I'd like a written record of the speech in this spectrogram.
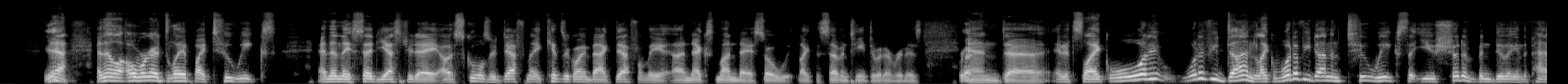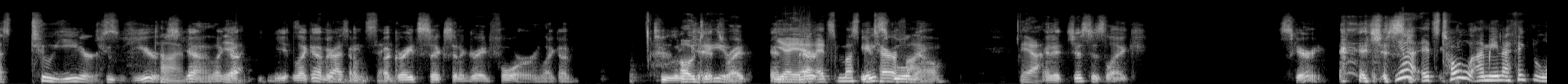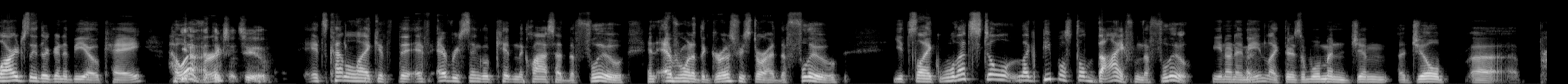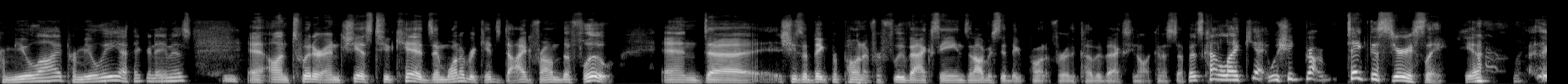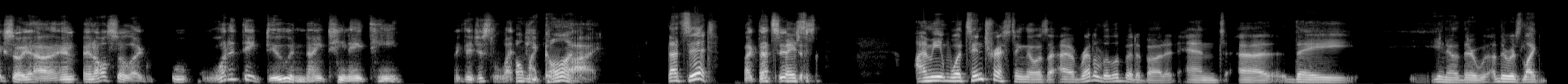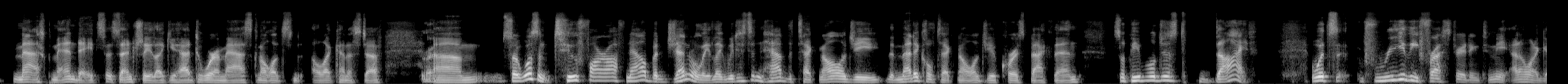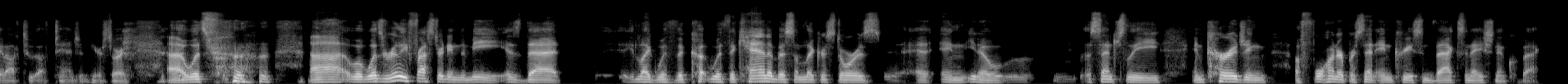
Yeah. And then, like, oh, we're going to delay it by two weeks. And then they said yesterday, oh, schools are definitely, kids are going back definitely uh, next Monday. So like the 17th or whatever it is. Right. And, uh, and it's like, what, what have you done? Like, what have you done in two weeks that you should have been doing in the past two years? Two years. time? Yeah. Like, yeah. I, like I have a, a grade six and a grade four. Like I two little Oh, kids, right? Yeah, yeah, they're it's- must be terrifying. now. Yeah. And it just is like scary. it's just yeah, it's total. I mean, I think largely they're going to be okay. Yeah, However, I think so too. it's kind of like if the if every single kid in the class had the flu and everyone at the grocery store had the flu, it's like, well, that's still like people still die from the flu. You know what I mean? Like there's a woman, Jim, uh, Jill uh, Promoli, Promoli, I think her name is, uh, on Twitter, and she has two kids, and one of her kids died from the flu. And uh, she's a big proponent for flu vaccines, and obviously a big proponent for the COVID vaccine, all that kind of stuff. But it's kind of like, yeah, we should take this seriously. Yeah. I think so. Yeah. And and also like, w- what did they do in 1918? Like they just let Oh my God. die. That's it. Like that's, That's it. Just, I mean, what's interesting though is I I read a little bit about it, and uh, they, you know, there there was like mask mandates essentially, like you had to wear a mask and all that all that kind of stuff. Um, so it wasn't too far off now, but generally, like we just didn't have the technology, the medical technology, of course, back then. So people just died. What's really frustrating to me, I don't want to get off too off tangent here. Sorry. Uh, what's uh, what's really frustrating to me is that like with the with the cannabis and liquor stores uh, and you know essentially encouraging a 400% increase in vaccination in quebec.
